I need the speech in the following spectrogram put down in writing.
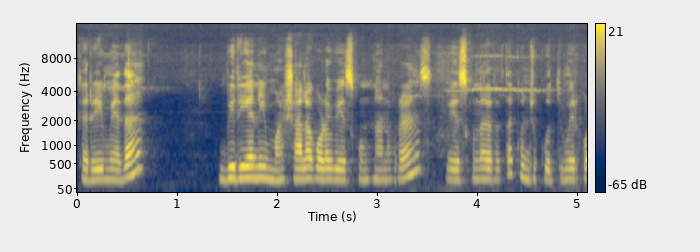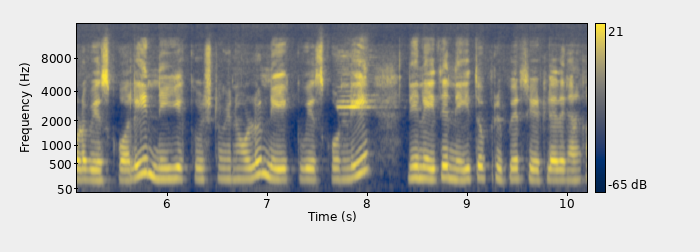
కర్రీ మీద. బిర్యానీ మసాలా కూడా వేసుకుంటున్నాను ఫ్రెండ్స్ వేసుకున్న తర్వాత కొంచెం కొత్తిమీర కూడా వేసుకోవాలి. నెయ్యి ఎక్కువ ఇష్టమైన వాళ్ళు నెయ్యి ఎక్కువ వేసుకోండి. నేనైతే నెయ్యితో ప్రిపేర్ చేయట్లేదు కనుక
